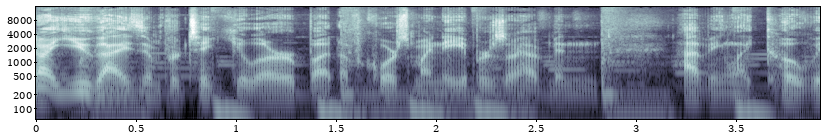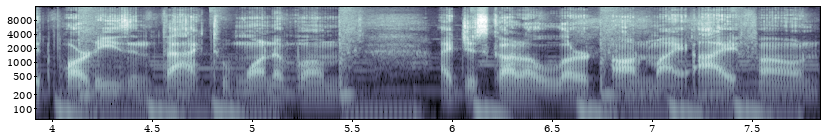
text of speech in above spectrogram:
Not you guys in particular, but of course my neighbors have been having like COVID parties. In fact, one of them, I just got an alert on my iPhone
